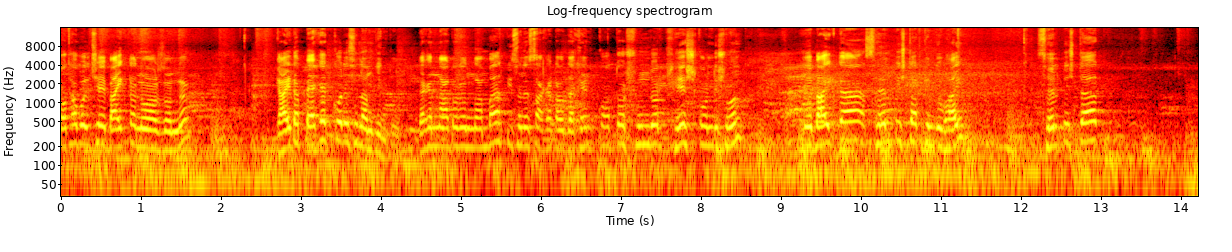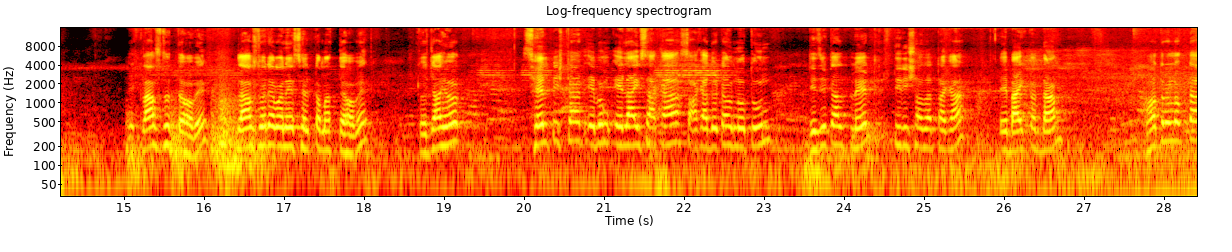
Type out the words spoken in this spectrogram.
কথা বলছে এই বাইকটা নেওয়ার জন্য। গাড়িটা প্যাকেট করেছিলাম কিন্তু। দেখেন নাটোরের নাম্বার, পিছনের চাকাটাও দেখেন, কত সুন্দর ফ্রেশ কন্ডিশন এই বাইকটা সেলফ স্টার্ট কিন্তু ভাই। সেলফ স্টার্ট ক্লাস ধরতে হবে। ক্লাস ধরে মানে সেলফটা মারতে হবে। তো যাই হোক সেলফ স্টার্ট এবং এলআই চাকা চাকা দুটাও নতুন ডিজিটাল প্লেট তিরিশ হাজার টাকা। এই বাইকটার দাম। ভদ্রলোকটা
